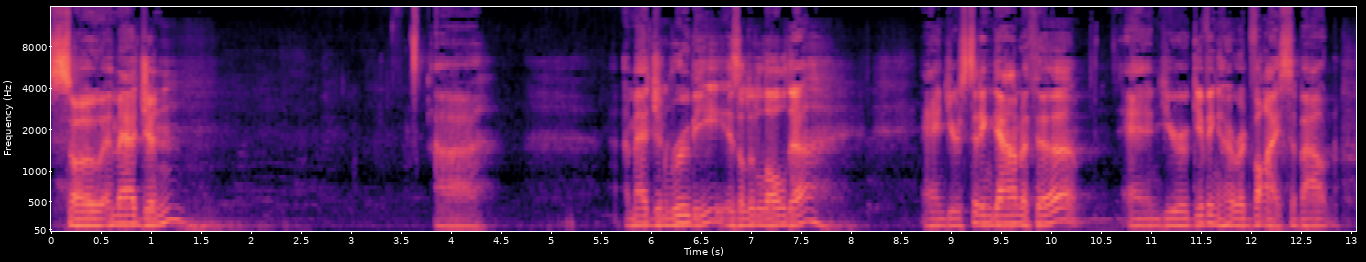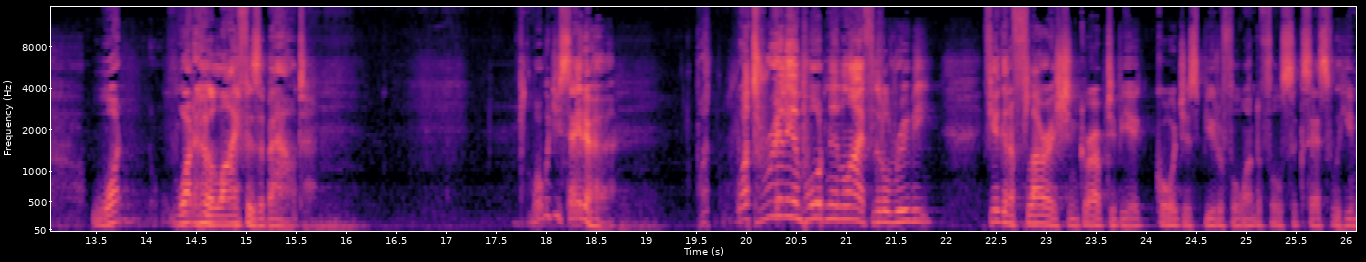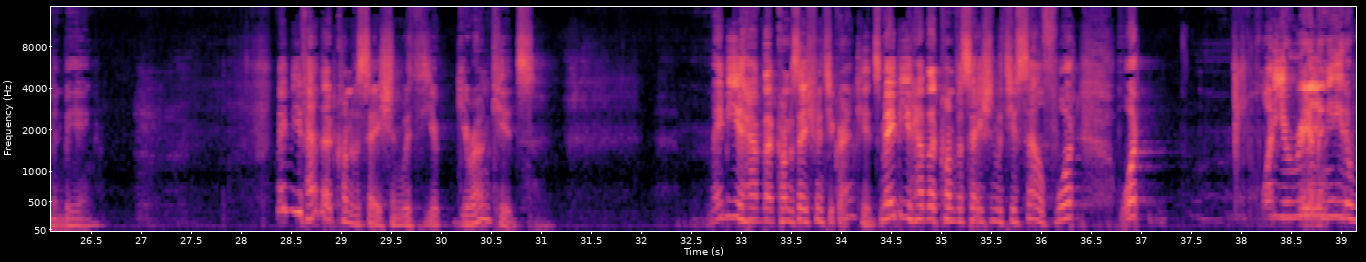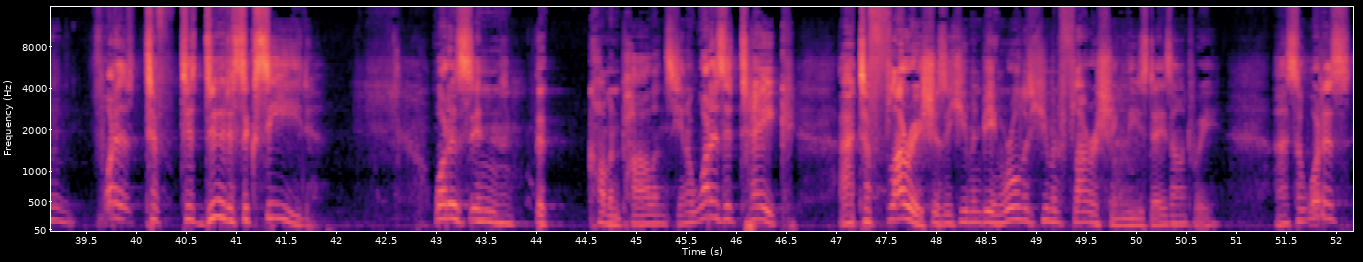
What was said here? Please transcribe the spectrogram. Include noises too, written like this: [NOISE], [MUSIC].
So imagine, uh, imagine Ruby is a little older, and you're sitting down with her, and you're giving her advice about what what her life is about. What would you say to her? What, what's really important in life, little Ruby? If you're going to flourish and grow up to be a gorgeous, beautiful, wonderful, successful human being. Maybe you've had that conversation with your, your own kids. Maybe you have that conversation with your grandkids. Maybe you have that conversation with yourself. What, what, what do you really need to, what is, to, to do to succeed? What is in the common parlance? You know, what does it take uh, to flourish as a human being? We're all at human flourishing these days, aren't we? Uh, so, what is,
